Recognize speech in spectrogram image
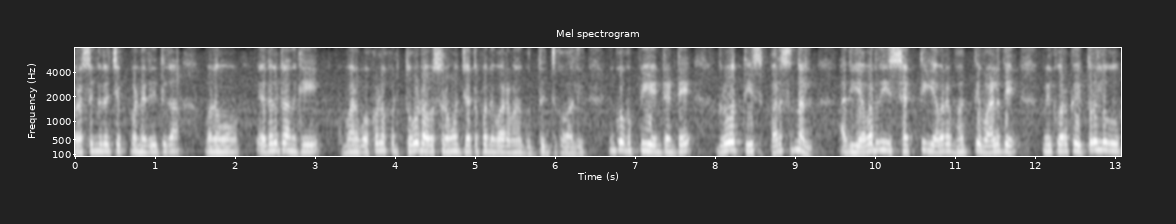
ప్రసంగిలో చెప్పబడిన రీతిగా మనము ఎదగటానికి మనకు ఒకరికొకరు తోడు అవసరమో జత పని గుర్తుంచుకోవాలి. ఇంకొక పి ఏంటంటే గ్రోత్ ఈస్ పర్సనల్ అది ఎవరిది శక్తి ఎవరి భక్తి వాళ్ళదే. మీ కొరకు ఇతరులు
